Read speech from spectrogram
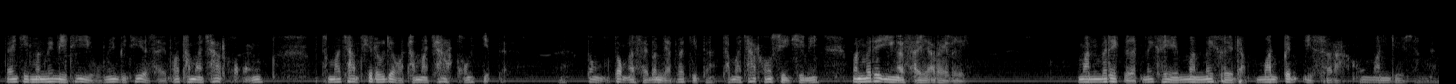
แต่จริงๆมันไม่มีที่อยู่ไม่มีที่อาศัยเพราะธรรมชาติของธรรมชาติที่เราเรียกว่าธรรมชาติของจิตต้องต้องอาศัยบัญญัติว่าจิตธรรมชาติของสิ่งชีนี้มันไม่ได้อิงอาศัยอะไรเลย มันไม่ได้เกิดไม่เคย มันไม่เคยดับ มันเป็นอิสระของมันอยู่อย่างนั้น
